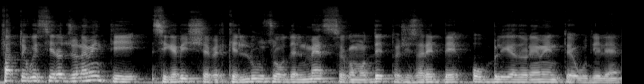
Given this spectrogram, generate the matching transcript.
Fatti questi ragionamenti si capisce perché l'uso del MES, come ho detto, ci sarebbe obbligatoriamente utile,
